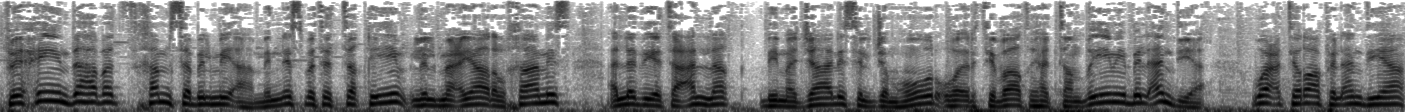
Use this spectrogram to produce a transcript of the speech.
في حين ذهبت 5% من نسبة التقييم للمعيار الخامس الذي يتعلق بمجالس الجمهور وارتباطها التنظيمي بالأندية. واعتراف الأندية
